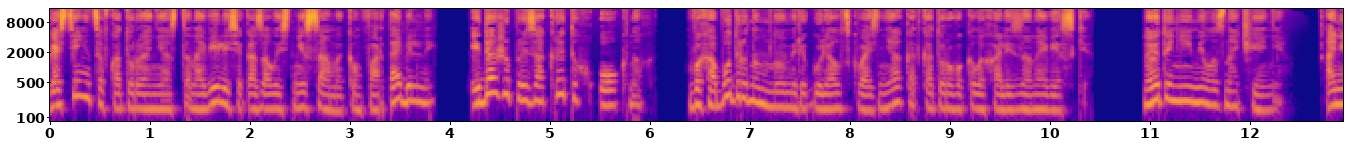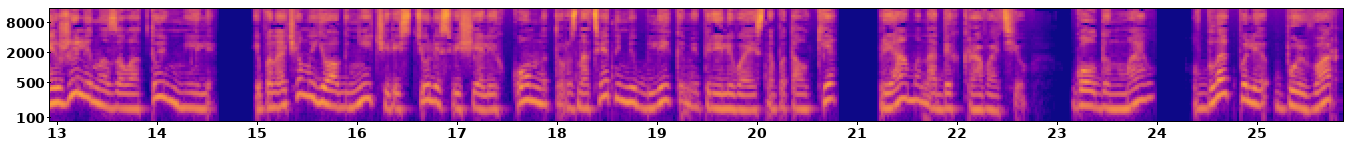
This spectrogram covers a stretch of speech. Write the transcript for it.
Гостиница, в которой они остановились, оказалась не самой комфортабельной, и даже при закрытых окнах в их ободранном номере гулял сквозняк, от которого колыхались занавески. Но это не имело значения. Они жили на золотой миле, и по ночам ее огни через тюли освещали их комнату разноцветными бликами, переливаясь на потолке прямо над их кроватью. Голден Майл в Блэкпуле бульвар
